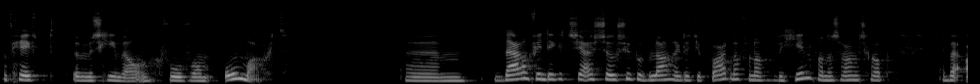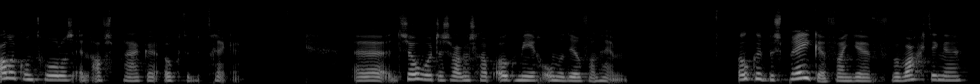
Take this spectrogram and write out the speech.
Het geeft misschien wel een gevoel van onmacht. Ehm, daarom vind ik het juist zo super belangrijk dat je partner vanaf het begin van de zwangerschap bij alle controles en afspraken ook te betrekken. Uh, zo wordt de zwangerschap ook meer onderdeel van hem. Ook het bespreken van je verwachtingen,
